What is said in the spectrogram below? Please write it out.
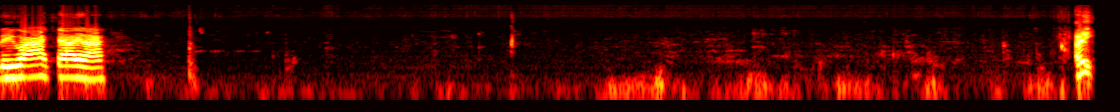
đi qua chơi nè. Ấy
